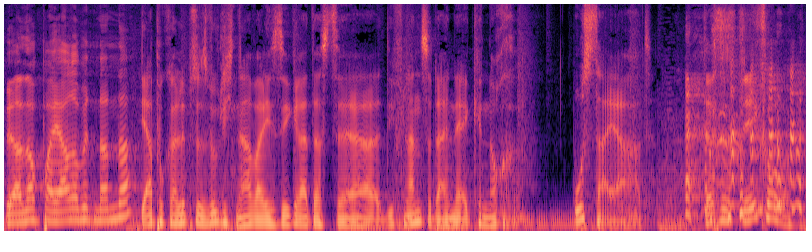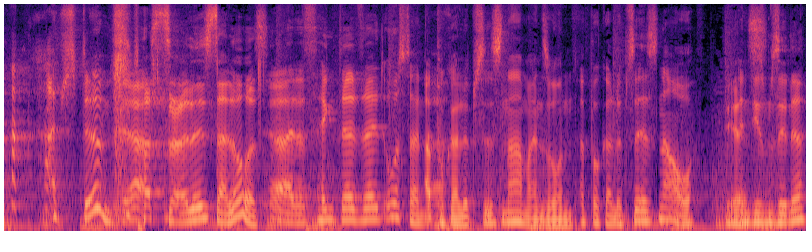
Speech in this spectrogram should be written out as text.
Wir haben noch ein paar Jahre miteinander. Die Apokalypse ist wirklich nah, weil ich sehe gerade, dass der, die Pflanze da in der Ecke noch Ostereier hat. Das ist Deko. Stimmt, ja. Was zur Hölle ist da los? Ja, das hängt halt seit Ostern da. Apokalypse ist nah, mein Sohn. Apokalypse ist now. Yes. In diesem Sinne,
